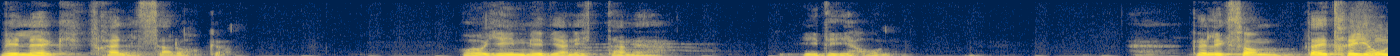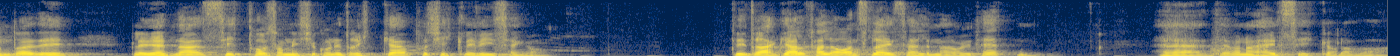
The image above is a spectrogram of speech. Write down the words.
vil jeg frelse dere og gi midjanittene i de hånd. Det er liksom, De 300 de ble gjerne sett på som de ikke kunne drikke på skikkelig vis engang. De drakk iallfall annenslags, eller majoriteten. Eh, det var noe helt sikkert. Det var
